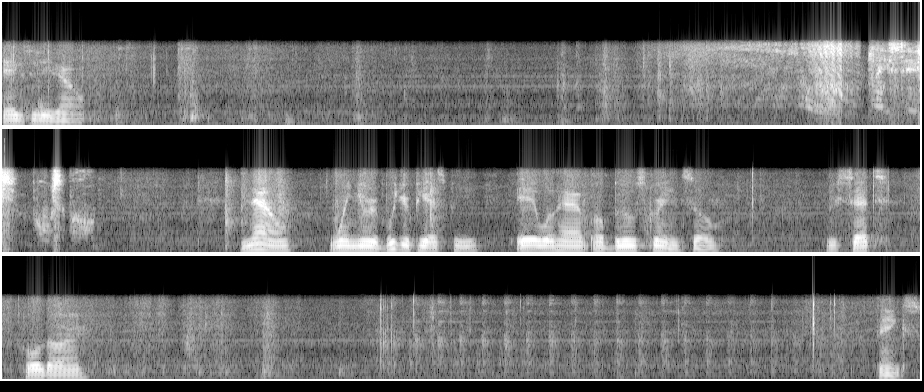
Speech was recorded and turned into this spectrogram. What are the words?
exit it out. PlayStation Portable. Now, when you reboot your PSP, it will have a blue screen. So, reset, hold on. Thanks.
